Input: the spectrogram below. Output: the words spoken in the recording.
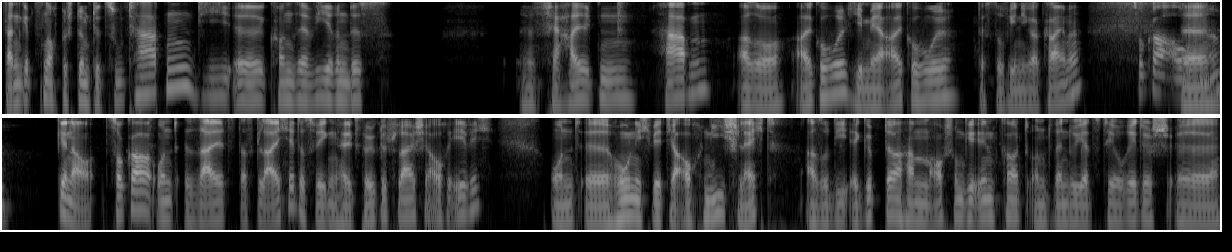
dann gibt es noch bestimmte Zutaten, die äh, konservierendes äh, Verhalten haben. Also Alkohol, je mehr Alkohol, desto weniger Keime. Zucker auch, äh, ne? Genau, Zucker und Salz das gleiche, deswegen hält Pökelfleisch ja auch ewig. Und äh, Honig wird ja auch nie schlecht. Also die Ägypter haben auch schon geimpft und wenn du jetzt theoretisch äh,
